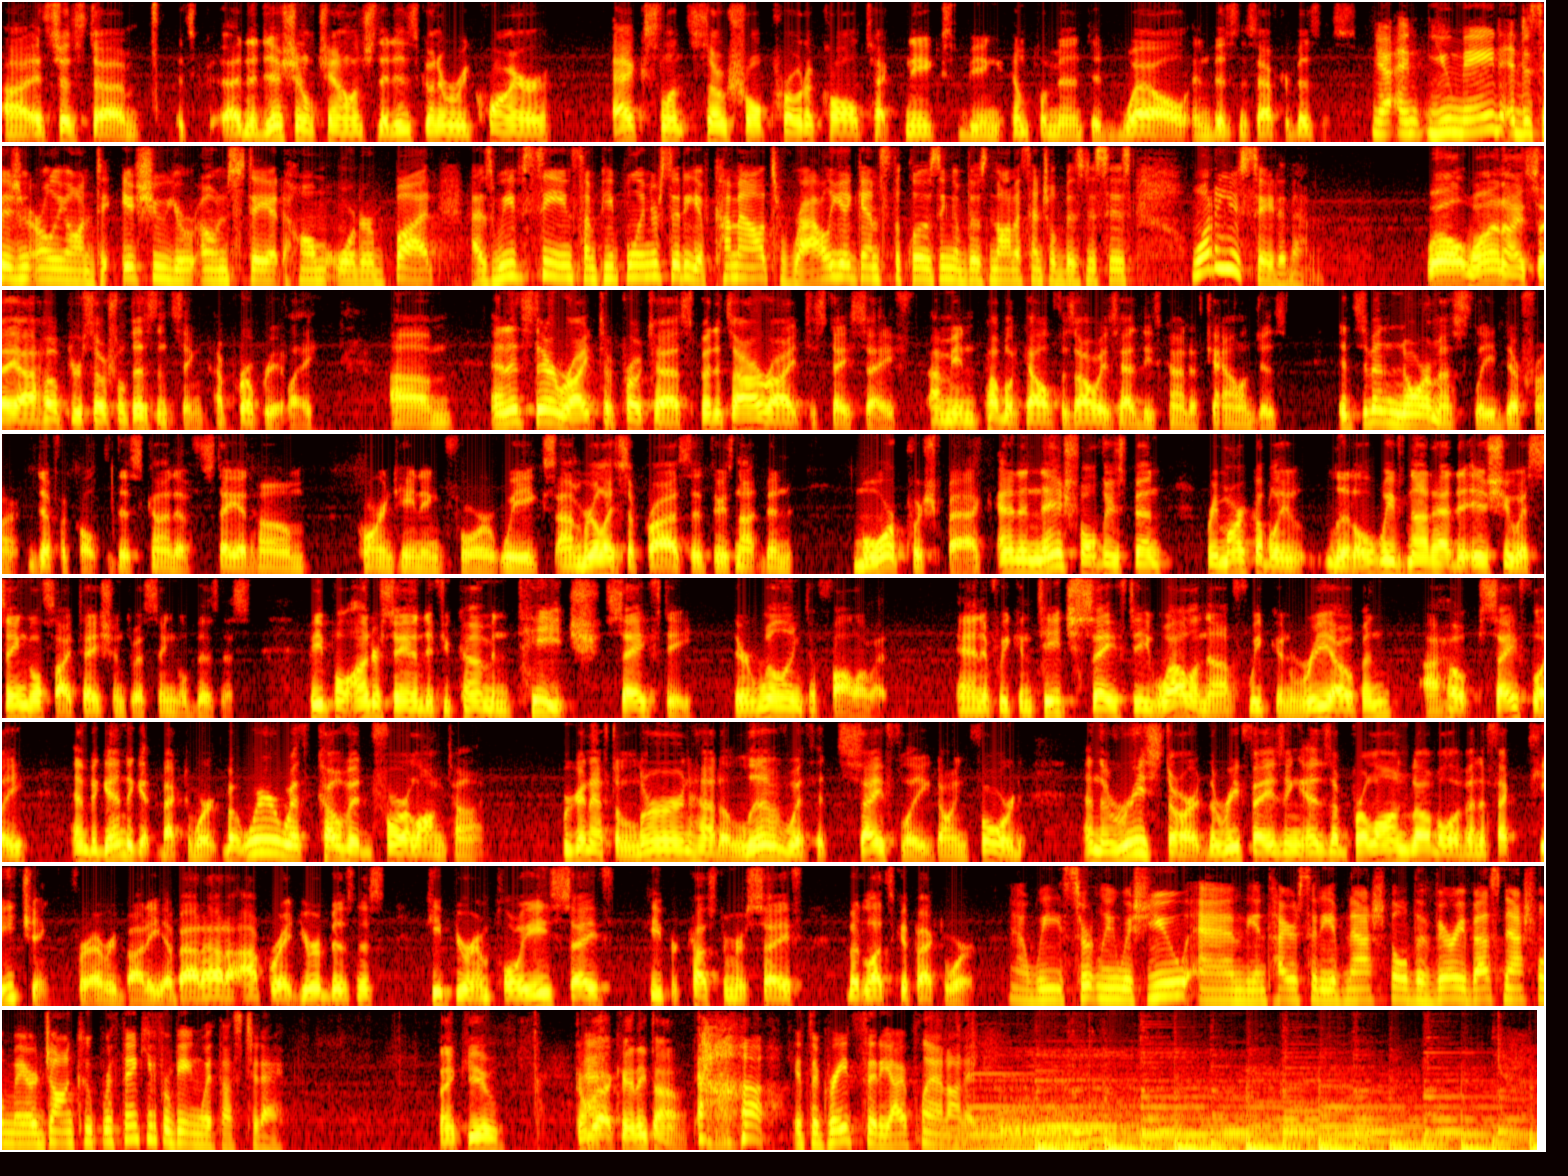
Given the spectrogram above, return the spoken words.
Uh, it's just um, it's an additional challenge that is going to require excellent social protocol techniques being implemented well in business after business. Yeah, and you made a decision early on to issue your own stay at home order, but as we've seen, some people in your city have come out to rally against the closing of those non essential businesses. What do you say to them? Well, one, I say I hope you're social distancing appropriately. Um, and it's their right to protest, but it's our right to stay safe. I mean, public health has always had these kind of challenges. It's been enormously different, difficult, this kind of stay at home quarantining for weeks. I'm really surprised that there's not been more pushback. And in Nashville, there's been remarkably little. We've not had to issue a single citation to a single business. People understand if you come and teach safety, they're willing to follow it. And if we can teach safety well enough, we can reopen, I hope, safely and begin to get back to work. But we're with COVID for a long time. We're going to have to learn how to live with it safely going forward. And the restart, the rephasing, is a prolonged level of, in effect, teaching for everybody about how to operate your business, keep your employees safe, keep your customers safe. But let's get back to work. Yeah, we certainly wish you and the entire city of Nashville the very best. Nashville Mayor John Cooper, thank you for being with us today. Thank you. Come and back anytime. it's a great city. I plan on it.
